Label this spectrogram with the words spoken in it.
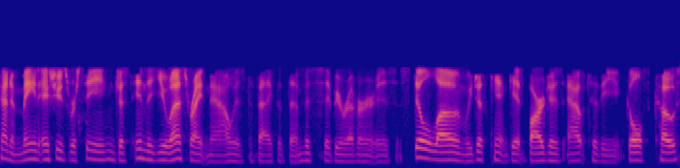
kind of main issues we're seeing just in the U.S. right now is the fact that the Mississippi River is still low, and we just can't get barges out to the Gulf Coast.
